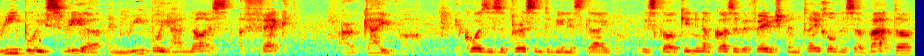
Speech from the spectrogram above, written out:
Ribui Sriya and Ribui Hanas affect our Gaiva. It causes a person to be in his Gaiva. Lisko Kinyin HaKosa Beferish Ben Teichel V'Savata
